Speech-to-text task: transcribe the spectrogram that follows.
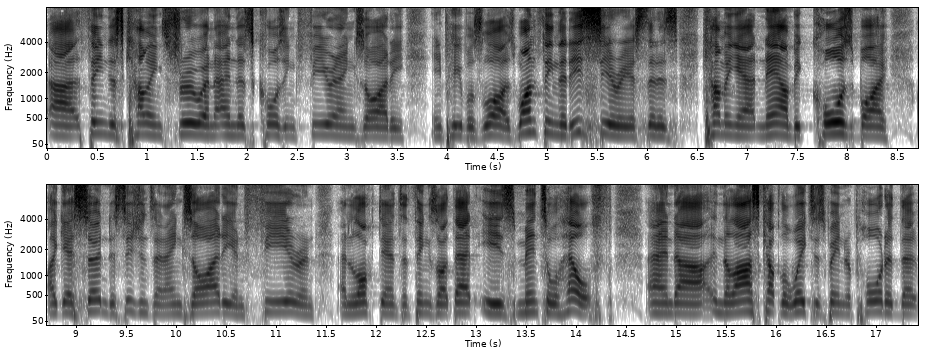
uh, thing that's coming through and, and that's causing fear and anxiety in people's lives. One thing that is serious that is coming out now, caused by, I guess, certain decisions and anxiety and fear and, and lockdowns and things like that, is mental health. And uh, in the last couple of weeks, it's been reported that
